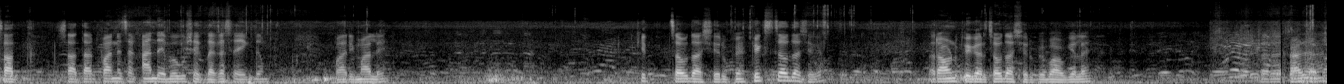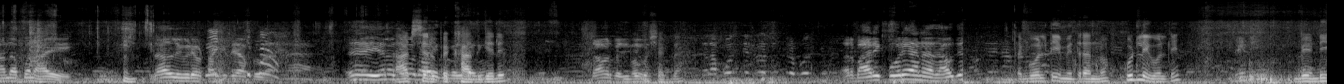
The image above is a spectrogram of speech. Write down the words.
सात सात आठ पाण्याचा कांदा आहे बघू शकता कसा आहे एकदम भारी माल आहे. किती चौदाशे रुपये. फिक्स चौदाशे का? राऊंड फिगर चौदाशे रुपये भाव गेला आहे तर? कांदा पण आहे. व्हिडिओ टाकी आपला आठशे रुपये खात गेले. बघू. शकता. अरे बारीक पोरे आहे ना जाऊ दे. तर गोलटी मित्रांनो. कुठली गोलटी? भेंडी.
